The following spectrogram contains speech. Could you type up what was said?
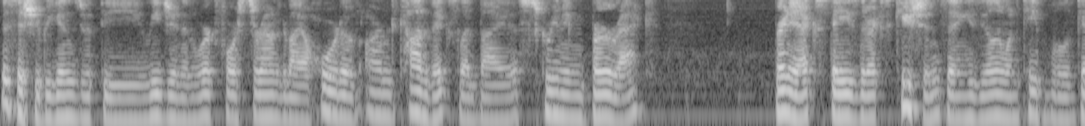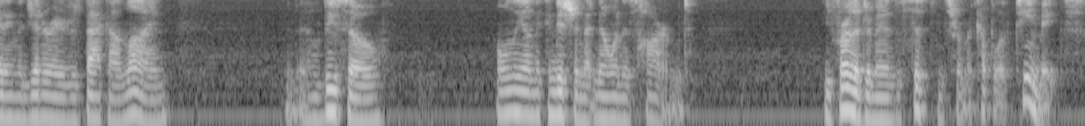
This issue begins with the Legion and workforce surrounded by a horde of armed convicts led by a screaming Burak. Brainiac stays their execution, saying he's the only one capable of getting the generators back online. He'll do so only on the condition that no one is harmed. He further demands assistance from a couple of teammates.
